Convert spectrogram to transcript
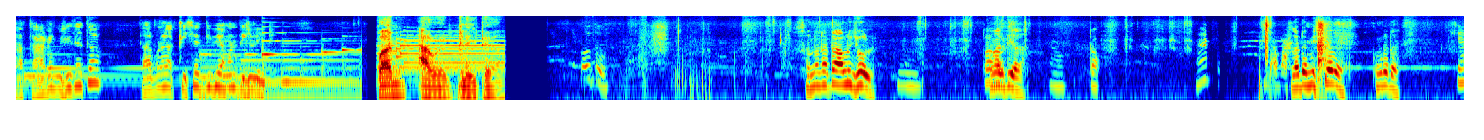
ভাত হাড়ে বসে দিত তারপরে কিসের দিবি আমার দেখিলে One hour later. সোনাটা আলু ঝোল। মাছ দিয়া। টক। হ্যাঁ? লাটা মিষ্টি হবে? কুমড়োটা? কে?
